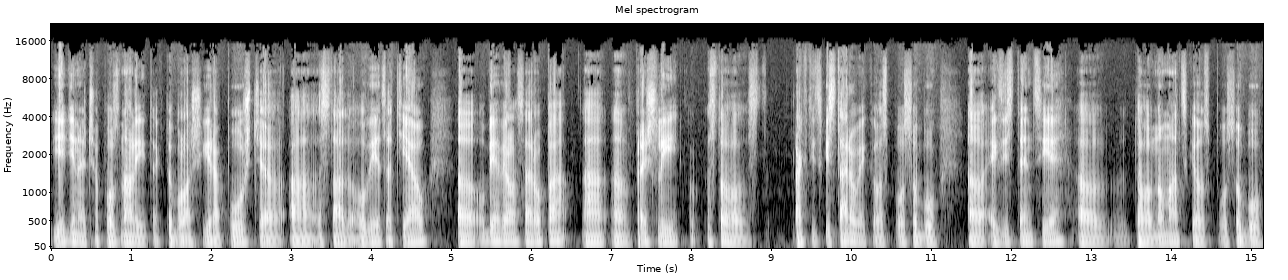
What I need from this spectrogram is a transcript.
jediné, čo poznali, tak to bola šíra púšť a stádo oviec a tiav. Objavila sa ropa a prešli z toho prakticky starovekého spôsobu existencie, toho nomádskeho spôsobu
